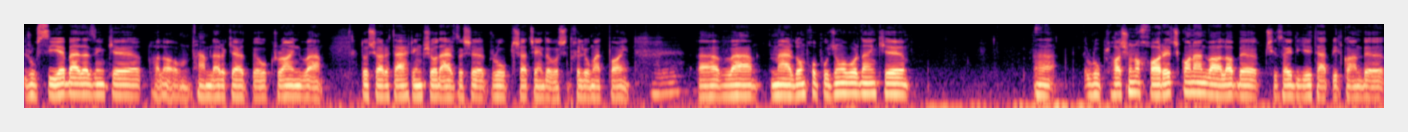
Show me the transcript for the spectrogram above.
روسیه بعد از اینکه حالا حمله رو کرد به اوکراین و دچار تحریم شد ارزش روبل شاید چنده باشید خیلی اومد پایین. و مردم خب هجوم آوردن که روپل هاشون رو خارج کنن و حالا به چیزهای دیگه تبدیل کنن به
